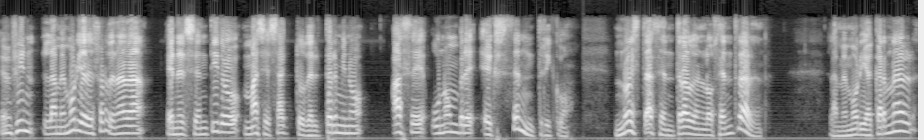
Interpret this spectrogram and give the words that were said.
En fin, la memoria desordenada, en el sentido más exacto del término, hace un hombre excéntrico. No está centrado en lo central. La memoria carnal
